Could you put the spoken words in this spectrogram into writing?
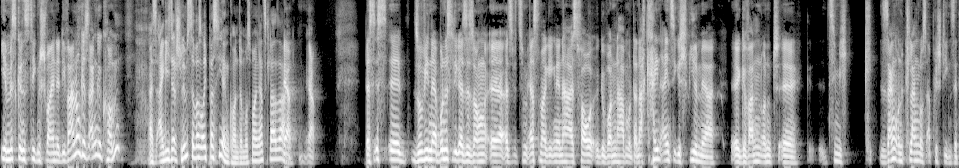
ihr missgünstigen Schweine, die Warnung ist angekommen. Das ist eigentlich das Schlimmste, was euch passieren konnte, muss man ganz klar sagen. Ja, ja. Das ist äh, so wie in der Bundesliga-Saison, äh, als wir zum ersten Mal gegen den HSV gewonnen haben und danach kein einziges Spiel mehr äh, gewannen und äh, ziemlich sang- und klanglos abgestiegen sind.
